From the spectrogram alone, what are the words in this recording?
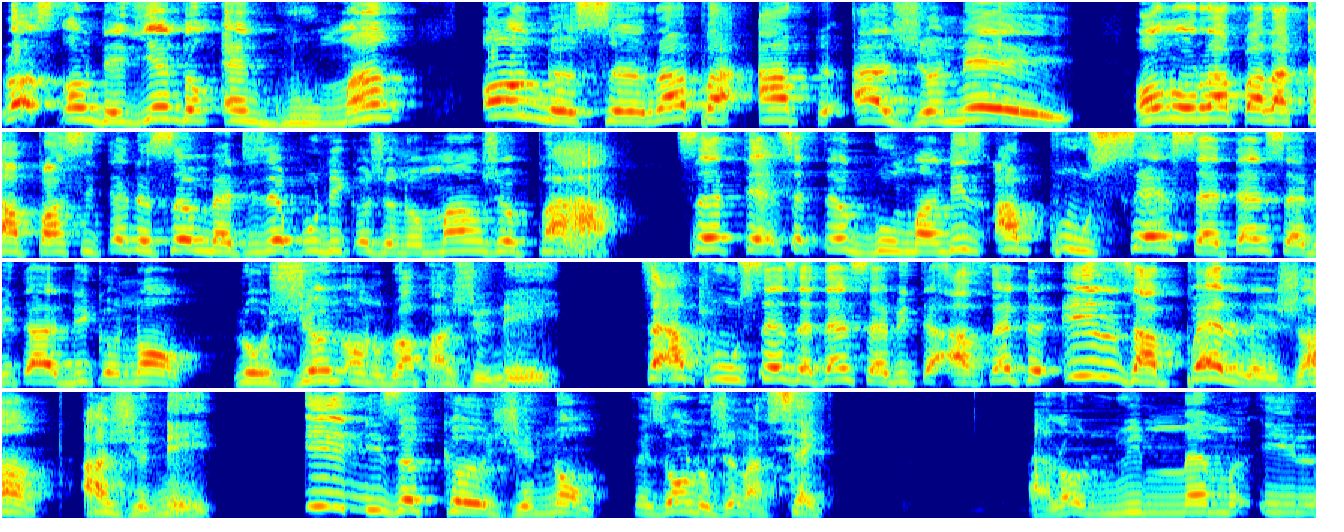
lorsqu'on devient donc un gourmand, on ne sera pas apte à jeûner. On n'aura pas la capacité de se maîtriser pour dire que je ne mange pas. Cette, cette gourmandise a poussé certains serviteurs à dire que non, le jeûne, on ne doit pas jeûner. Ça a poussé certains serviteurs à faire qu'ils appellent les gens à jeûner. Ils disent que jeûnons, faisons le jeûne à sec. Alors lui-même, il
